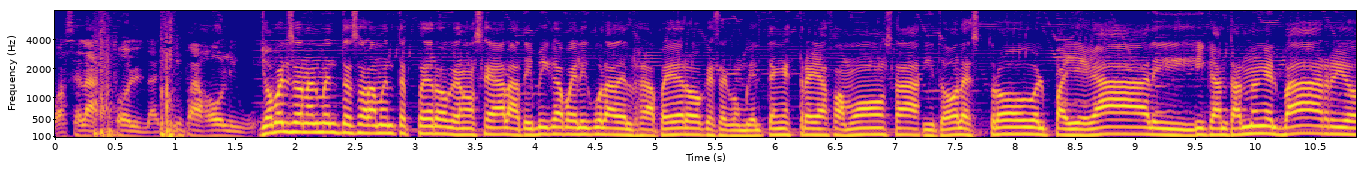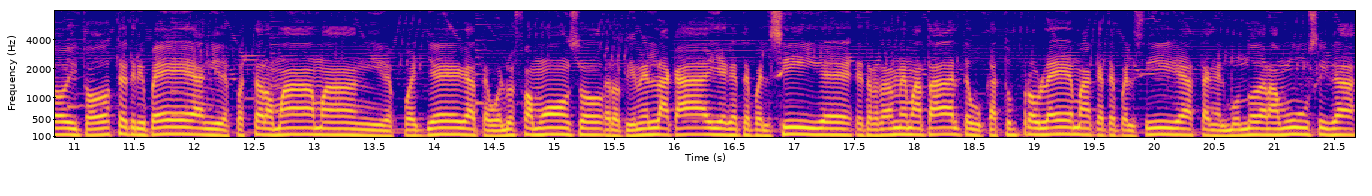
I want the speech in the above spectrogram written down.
Voy a ser actor de aquí para Hollywood. Yo personalmente solamente espero que no sea la típica película del rapero que se convierte en estrella famosa y todo el struggle para llegar y, cantando en el barrio y todos te tripean y después te lo maman y después llega, te vuelves famoso, pero tienes la calle que te persigue, te tratan de matar, te buscaste un problema que te persigue hasta en el mundo de la música.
